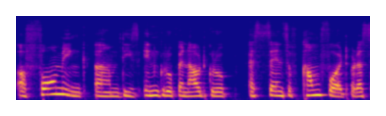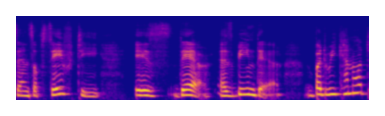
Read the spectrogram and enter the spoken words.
of forming um, these in-group and out-group a sense of comfort or a sense of safety is there, has been there. But we cannot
